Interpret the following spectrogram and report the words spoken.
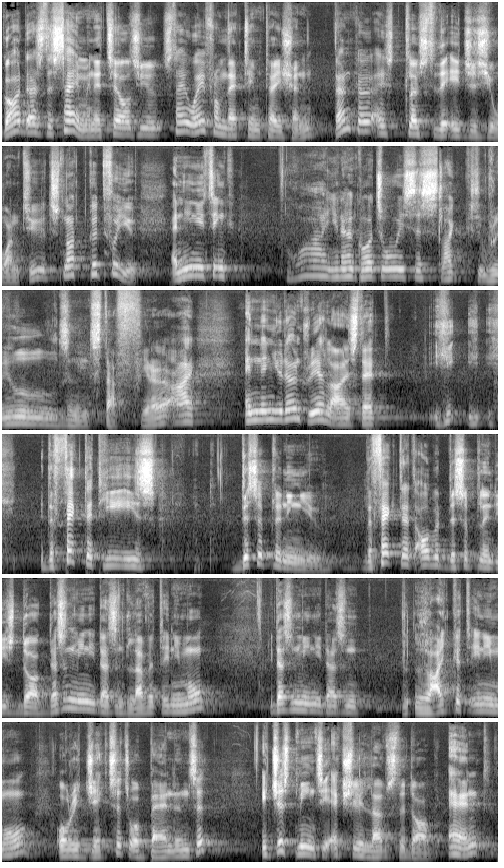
God does the same, and it tells you, stay away from that temptation. Don't go as close to the edge as you want to. It's not good for you. And then you think, why? You know, God's always this like rules and stuff. You know, I, and then you don't realize that he, he, the fact that He is disciplining you, the fact that Albert disciplined his dog, doesn't mean he doesn't love it anymore. It doesn't mean he doesn't like it anymore, or rejects it, or abandons it. It just means he actually loves the dog, and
